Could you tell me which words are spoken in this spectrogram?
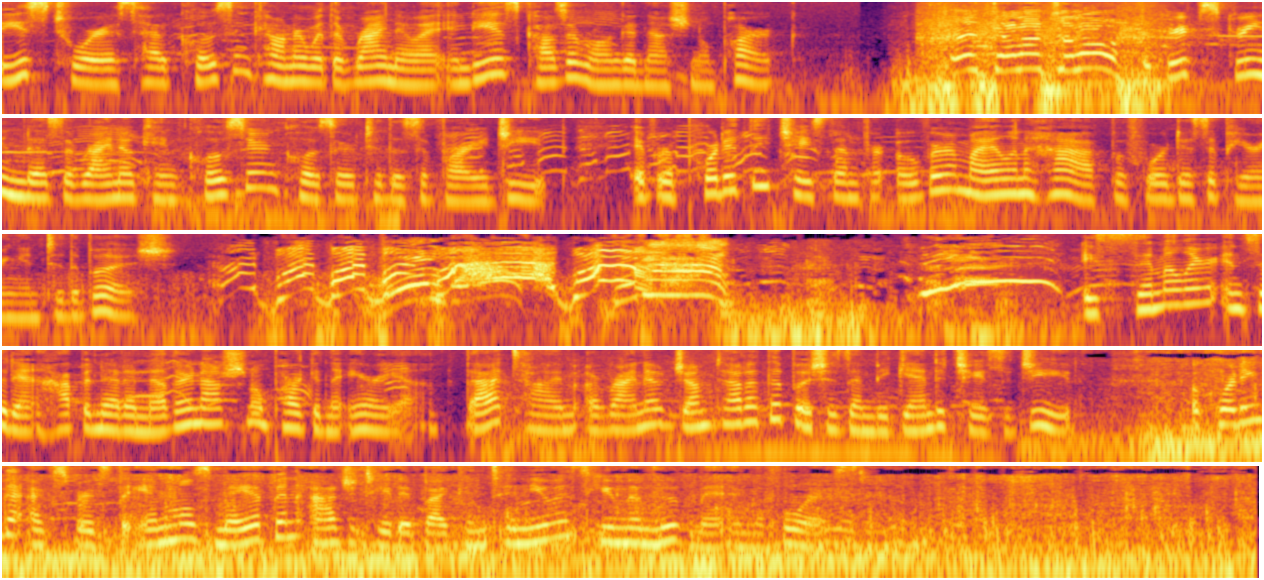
These tourists had a close encounter with a rhino at India's Kaziranga National Park. The group screamed as the rhino came closer and closer to the safari jeep. It reportedly chased them for over a mile and a half before disappearing into the bush. A similar incident happened at another national park in the area. That time, a rhino jumped out of the bushes and began to chase a jeep. According to experts, the animals may have been agitated by continuous human movement in the forest.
